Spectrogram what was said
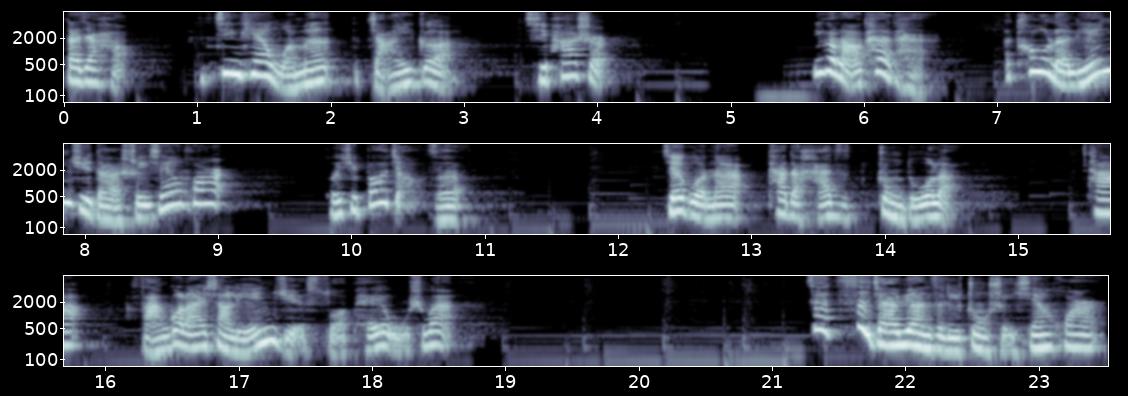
大家好，今天我们讲一个奇葩事儿。一个老太太偷了邻居的水仙花回去包饺子，结果呢，她的孩子中毒了，她反过来向邻居索赔五十万。在自家院子里种水仙花，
